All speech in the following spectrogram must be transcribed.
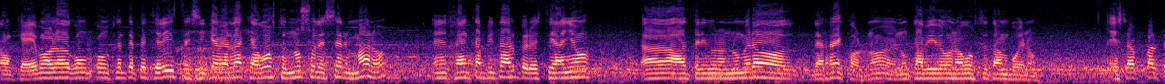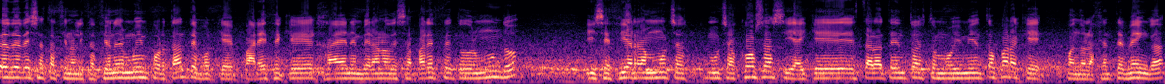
aunque hemos hablado con, con gente especialista, y sí que es verdad que agosto no suele ser malo, en Jaén Capital, pero este año ha tenido unos números de récord, ¿no? nunca ha habido un agosto tan bueno. Esta parte de desestacionalización es muy importante porque parece que Jaén en verano desaparece todo el mundo y se cierran muchas, muchas cosas y hay que estar atento a estos movimientos para que cuando la gente venga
